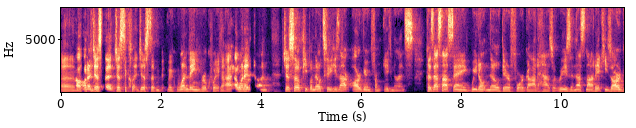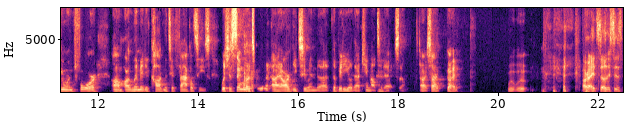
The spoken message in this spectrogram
Um, Oh, hold on, just to, just to just to make one thing real quick. No, I, I want to um, just so people know too. He's not arguing from ignorance because that's not saying we don't know. Therefore, God has a reason. That's not it. He's arguing for um, our limited cognitive faculties, which is similar to what I argued to in the the video that came out today. So, all right, sorry, go ahead. Woot woot. All right, so this is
